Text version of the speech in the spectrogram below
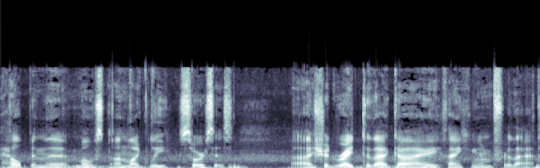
help in the most unlikely sources. I should write to that guy thanking him for that.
